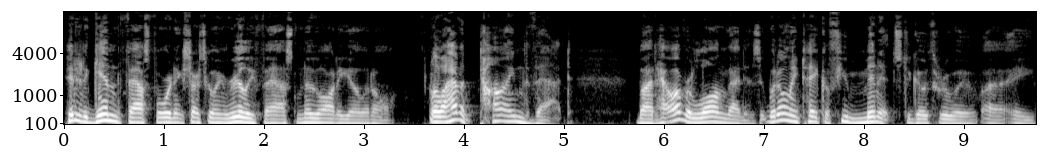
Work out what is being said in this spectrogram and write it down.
hit it again, fast forward, and it starts going really fast, no audio at all. Well, I haven't timed that, but however long that is, it would only take a few minutes to go through a, a, a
